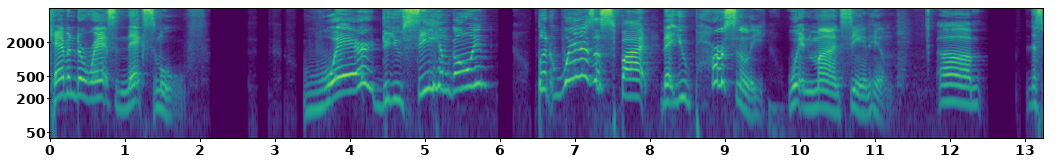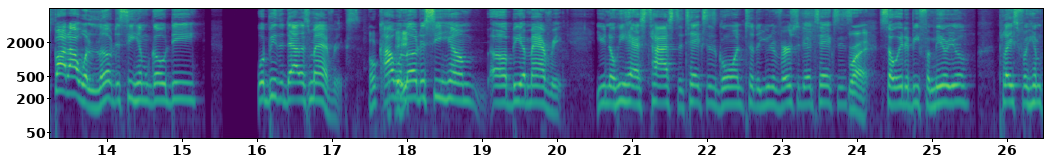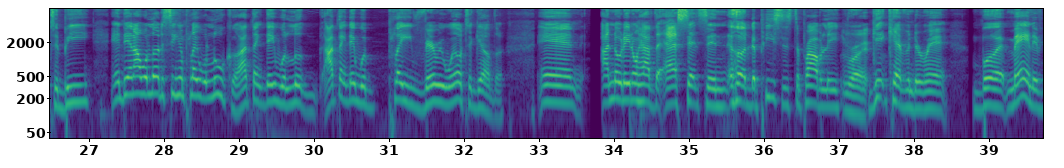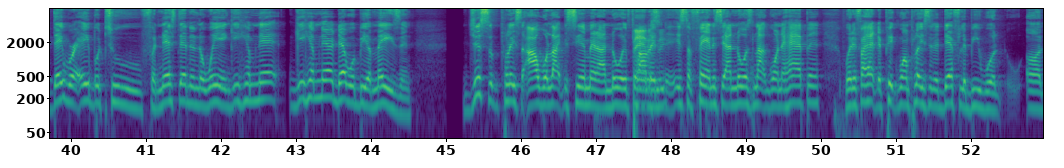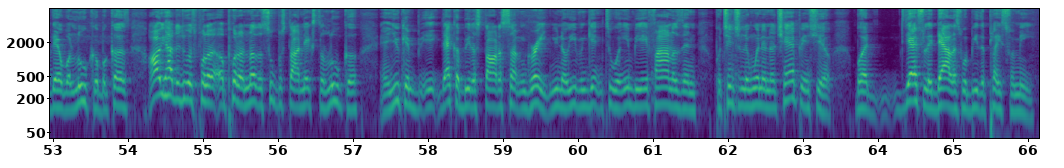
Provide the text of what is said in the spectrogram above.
Kevin Durant's next move. Where do you see him going? But where's a spot that you personally wouldn't mind seeing him? um, the spot I would love to see him go D would be the Dallas Mavericks. Okay. I would love to see him uh, be a Maverick. You know, he has ties to Texas, going to the University of Texas. Right. So it'd be familiar place for him to be. And then I would love to see him play with Luka. I think they would look I think they would play very well together. And I know they don't have the assets and uh, the pieces to probably Right. get Kevin Durant. But man, if they were able to finesse that in a way and get him there, get him there, that would be amazing. Just a place I would like to see him at. I know it probably Fantasy. it's a fantasy. I know it's not going to happen. But if I had to pick one place, it'd definitely be with uh there with Luka because all you have to do is put a uh, put another superstar next to Luka, and you can be that could be the start of something great. You know, even getting to an NBA Finals and potentially winning a championship. But definitely Dallas would be the place for me.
